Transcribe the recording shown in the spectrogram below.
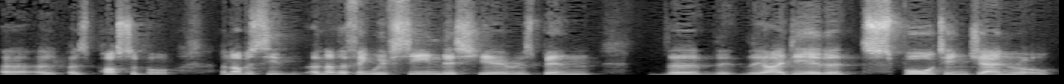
uh, as possible. And obviously, another thing we've seen this year has been the, the, the idea that sport in general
